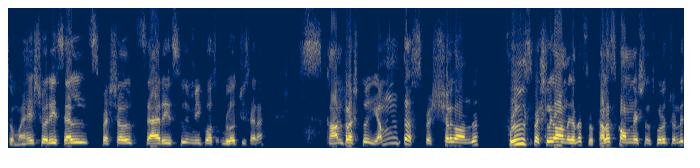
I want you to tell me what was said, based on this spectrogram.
సో మహేశ్వరి సెల్ స్పెషల్ శారీస్ మీకోసం బ్లౌజ్ చూసారా? కాంట్రాస్ట్తో ఎంత స్పెషల్గా ఉందో ఫుల్ స్పెషల్గా ఉంది కదా. సో కలర్స్ కాంబినేషన్స్ కూడా చూడండి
